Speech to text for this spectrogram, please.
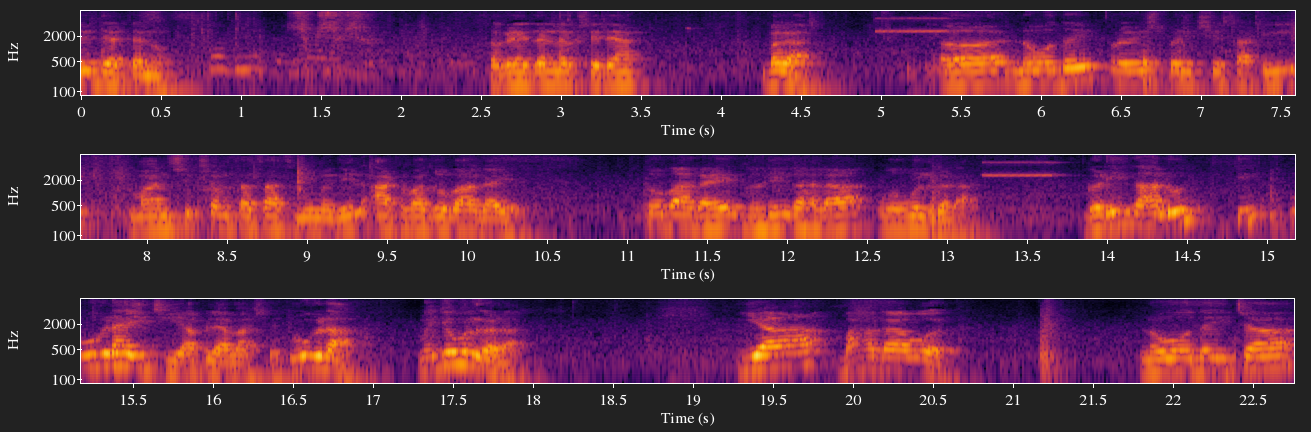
विद्यार्थ्यांनो. सगळेजण लक्ष द्या. बघा नवोदय प्रवेश परीक्षेसाठी मानसिक क्षमता चाचणीमधील आठवा जो भाग आहे तो भाग आहे घडी घाला व उलगडा. घडी घालून ती उघडायची आपल्या भाषेत. उघडा म्हणजे उलगडा. या भागावर नवोदयच्या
